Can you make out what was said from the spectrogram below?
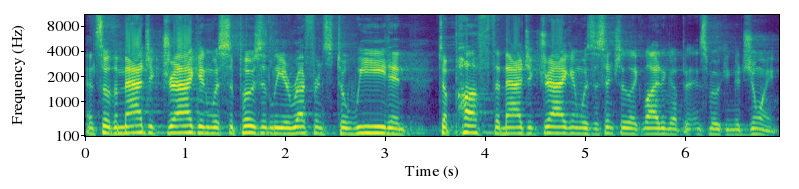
And so the magic dragon was supposedly a reference to weed, and to puff the magic dragon was essentially like lighting up and smoking a joint.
